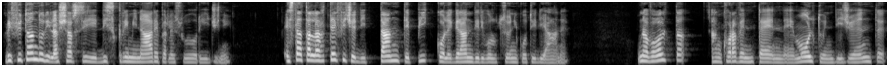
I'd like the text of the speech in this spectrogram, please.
rifiutando di lasciarsi discriminare per le sue origini. È stata l'artefice di tante piccole e grandi rivoluzioni quotidiane. Una volta, ancora ventenne e molto indigente,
